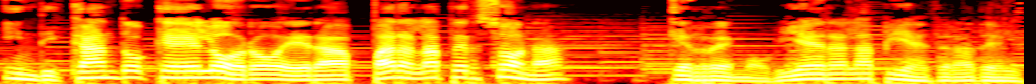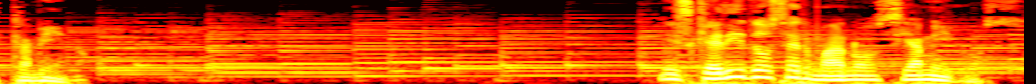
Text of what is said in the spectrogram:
indicando que el oro era para la persona que removiera la piedra del camino. Mis queridos hermanos y amigos,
